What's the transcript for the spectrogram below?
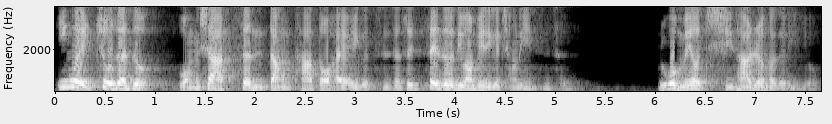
因为就算是往下震荡，它都还有一个支撑，所以在这个地方变成一个强力支撑。如果没有其他任何的理由，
